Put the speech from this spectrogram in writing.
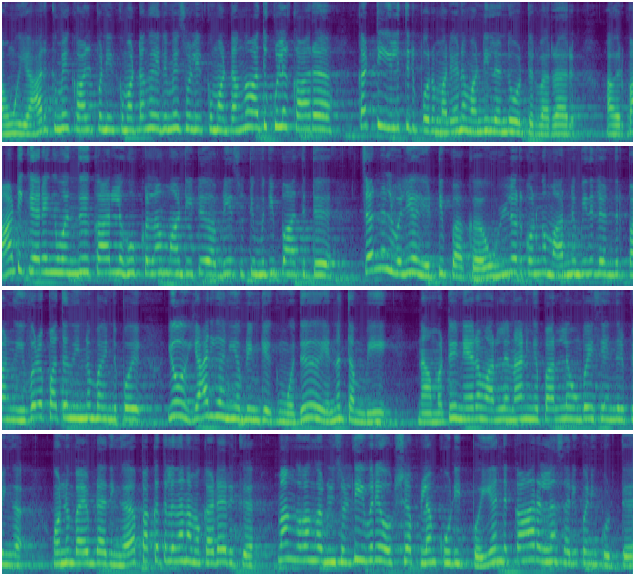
அவங்க யாருக்குமே கால் பண்ணியிருக்க மாட்டாங்க எதுவுமே சொல்லியிருக்க மாட்டாங்க. அதுக்குள்ளே காரை கட்டி இழுத்துட்டு போகிற மாதிரியான வண்டியிலேருந்து ஒருத்தர் வர்றாரு. அவர் பாட்டிக்கு இறங்கி வந்து காரில் ஹூக்கெல்லாம் மாட்டிட்டு அப்படியே சுற்றி முற்றி பார்த்துட்டு ஜன்னல் வழியாக எட்டி பார்க்க உள்ளே இருக்கவங்க மரண வீதியில் இருந்திருப்பாங்க. இவரை பார்த்தது இன்னும் பயந்து போய் யோ யார் யா நீ? அப்படின்னு கேட்கும்போது என்ன தம்பி நான் மட்டும் நேரம் வரலன்னா நீங்கள் பரல போய் சேர்ந்துருப்பீங்க. ஒன்றும் பயப்படாதீங்க. பக்கத்தில் தான் நம்ம கடை இருக்கு. வாங்க வாங்க அப்படின்னு சொல்லிட்டு இவரே ஒர்க் ஷாப்லாம் கூட்டிகிட்டு போய் அந்த காரெல்லாம் சரி பண்ணி கொடுத்து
